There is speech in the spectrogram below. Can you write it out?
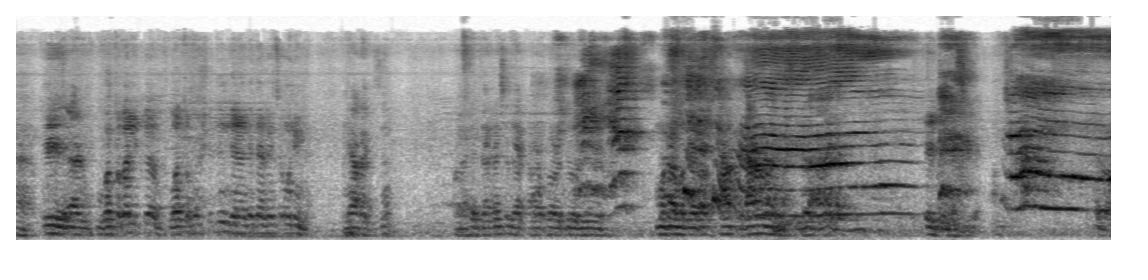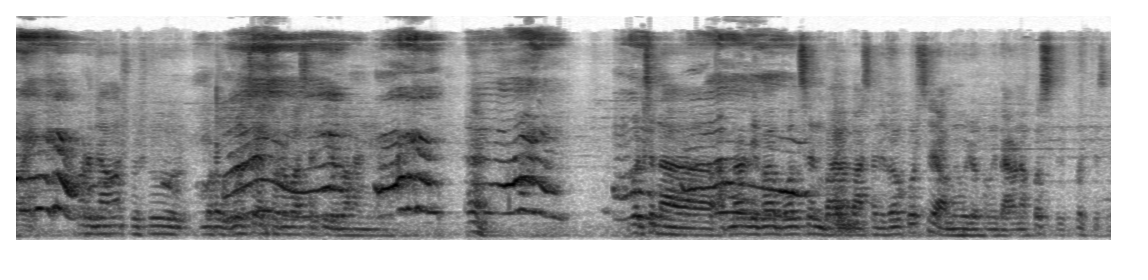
হ্যাঁ আর গতকালকে, গত পরশু দিন যেনাকে দেখাচ্ছে উনি না। উনি আরেকজন। ওনাকে দেখাচ্ছে দেখানোর পর উনি মোটামুটি একটা এই জিনিসকে পরে যে আমার শ্বশুর বলছে, ছোট বাচ্চা কি নেই হ্যাঁ। বলছে, না, আপনারা যেভাবে বলছেন বা বাসা যেভাবে করছে, আমি ওই রকমই ধারণা করছি, করতেছি।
